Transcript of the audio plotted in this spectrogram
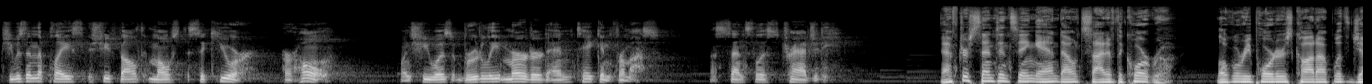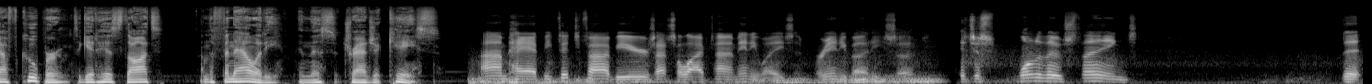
She was in the place she felt most secure, her home, when she was brutally murdered and taken from us. A senseless tragedy. After sentencing and outside of the courtroom, local reporters caught up with Jeff Cooper to get his thoughts on the finality in this tragic case. I'm happy. 55 years, that's a lifetime, anyways, and for anybody. So it's just one of those things that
